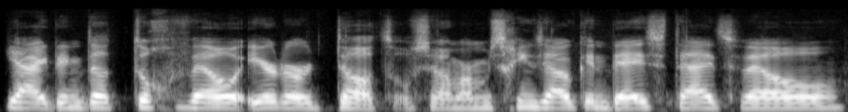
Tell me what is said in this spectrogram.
Ja, ik denk dat toch wel eerder dat of zo. Maar misschien zou ik in deze tijd wel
